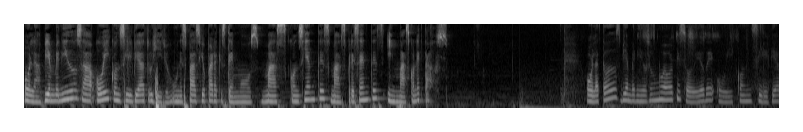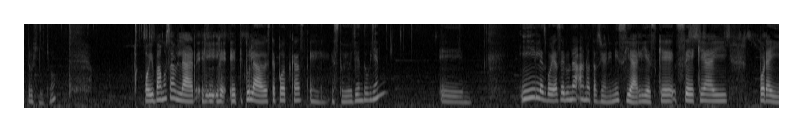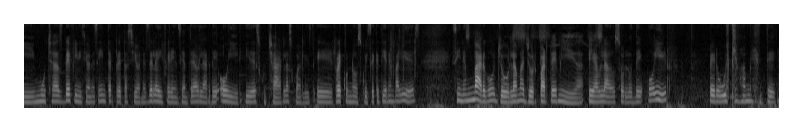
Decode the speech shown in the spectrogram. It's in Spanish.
Hola, bienvenidos a Hoy con Silvia Trujillo, un espacio para que estemos más conscientes, más presentes y más conectados. Hola a todos, bienvenidos a un nuevo episodio de Hoy con Silvia Trujillo. Hoy vamos a hablar, he titulado este podcast eh, ¿Estoy oyendo bien? Eh, y les voy a hacer una anotación inicial y es que sé que hay por ahí muchas definiciones e interpretaciones de la diferencia entre hablar de oír y de escuchar, las cuales eh, reconozco y sé que tienen validez. Sin embargo, yo la mayor parte de mi vida he hablado solo de oír, pero últimamente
